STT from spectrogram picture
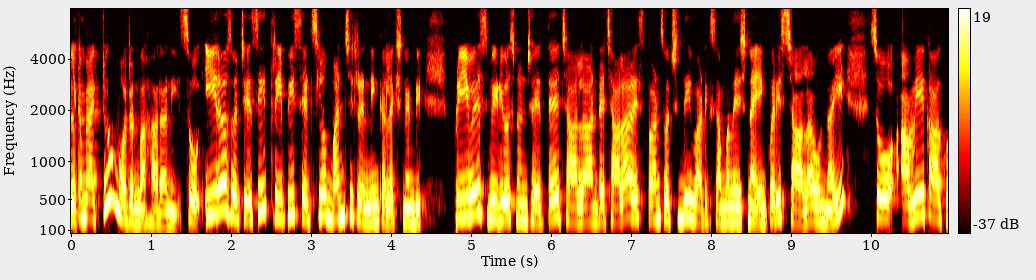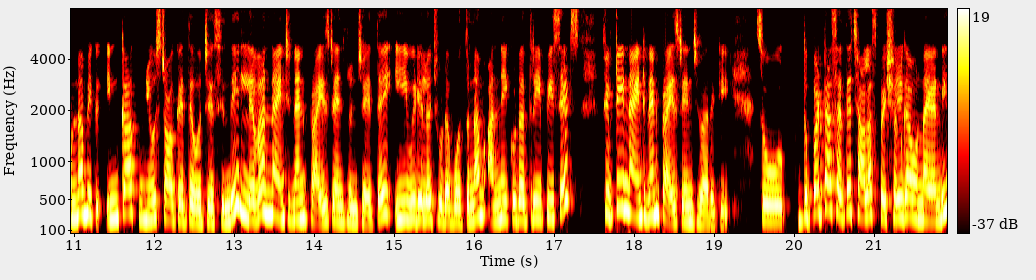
Welcome back to modern Maharani so ఈ రోజు వచ్చేసి త్రీ పీస్ సెట్స్లో మంచి ట్రెండింగ్ కలెక్షన్ అండి. ప్రీవియస్ వీడియోస్ నుంచి అయితే చాలా అంటే చాలా రెస్పాన్స్ వచ్చింది. వాటికి సంబంధించిన ఎంక్వైరీస్ చాలా ఉన్నాయి. సో అవే కాకుండా మీకు ఇంకా న్యూ స్టాక్ అయితే వచ్చేసింది. Eleven ninety nine price range నుంచి అయితే ఈ వీడియోలో చూడబోతున్నాం. అన్ని కూడా three piece sets fifteen ninety nine price range వరకు. సో దుపట్టాస్ అయితే చాలా స్పెషల్గా ఉన్నాయండి.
